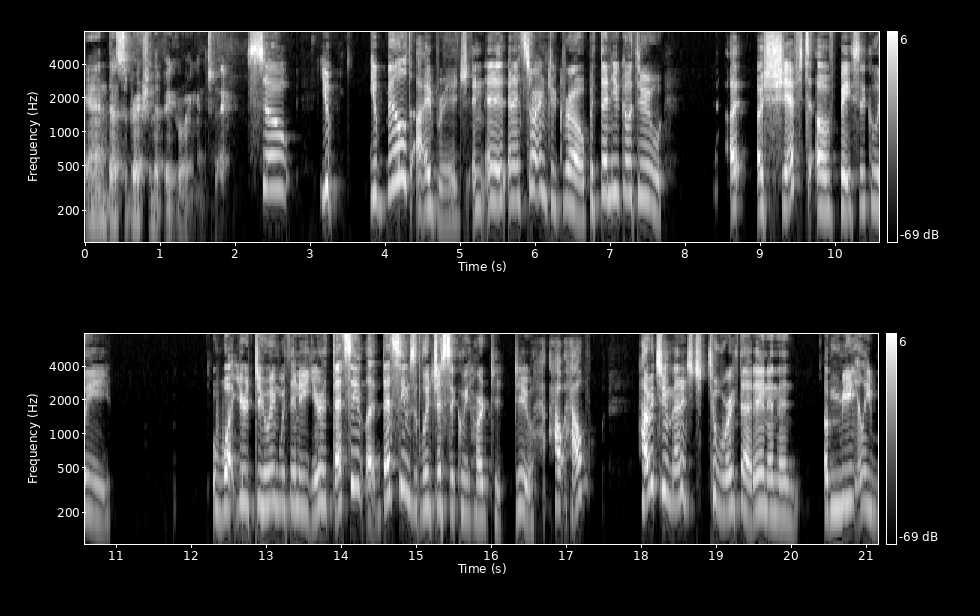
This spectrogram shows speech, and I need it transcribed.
and that's the direction that we're growing in today so you you build iBridge and and, it, and it's starting to grow but then you go through a, a shift of basically what you're doing within a year that seems that seems logistically hard to do how how how did you manage to work that in and then immediately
